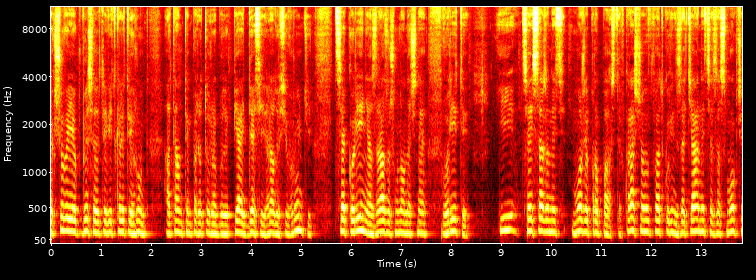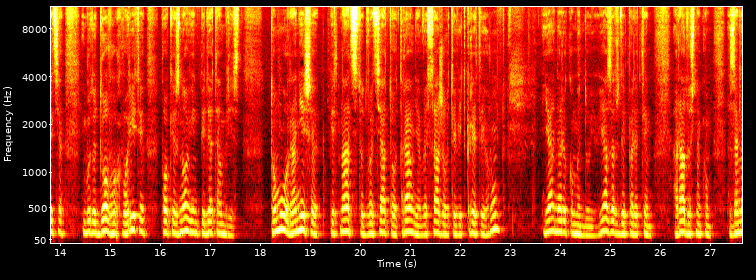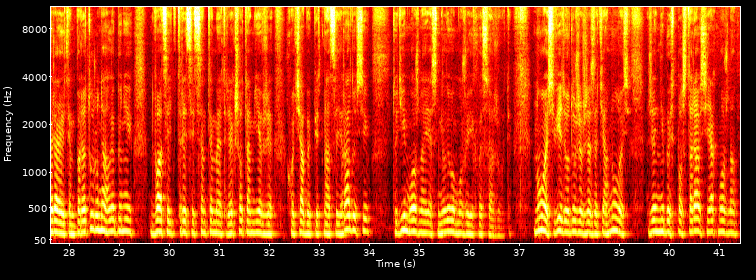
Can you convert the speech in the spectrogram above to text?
Якщо ви висадите відкритий ґрунт, а там температура буде 5-10 градусів в ґрунті, це коріння зразу ж воно почне хворіти, і цей саджанець може пропасти. В кращому випадку він затягнеться, засмокчиться і буде довго хворіти, поки знову він піде там в ріст. Тому раніше 15-20 травня висаджувати відкритий ґрунт я не рекомендую. Я завжди перед тим градусником заміряю температуру на глибині 20-30 см. Якщо там є вже хоча б 15 градусів, тоді можна, я сміливо можу їх висаджувати. Ну ось відео дуже вже затягнулось, вже ніби постарався, як можна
